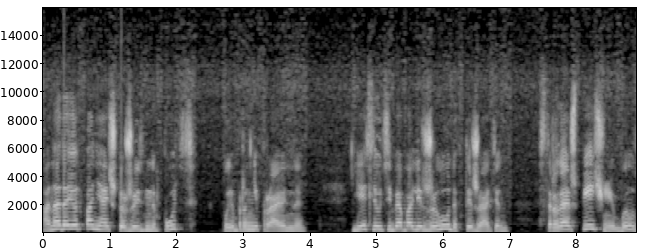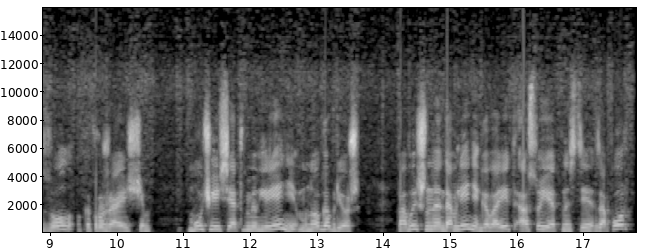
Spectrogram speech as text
Она дает понять, что жизненный путь выбран неправильно. Если у тебя болит желудок, ты жаден. Страдаешь печенью, был зол к окружающим. Мучаешься от мигрени, много врешь. Повышенное давление говорит о суетности, запор –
